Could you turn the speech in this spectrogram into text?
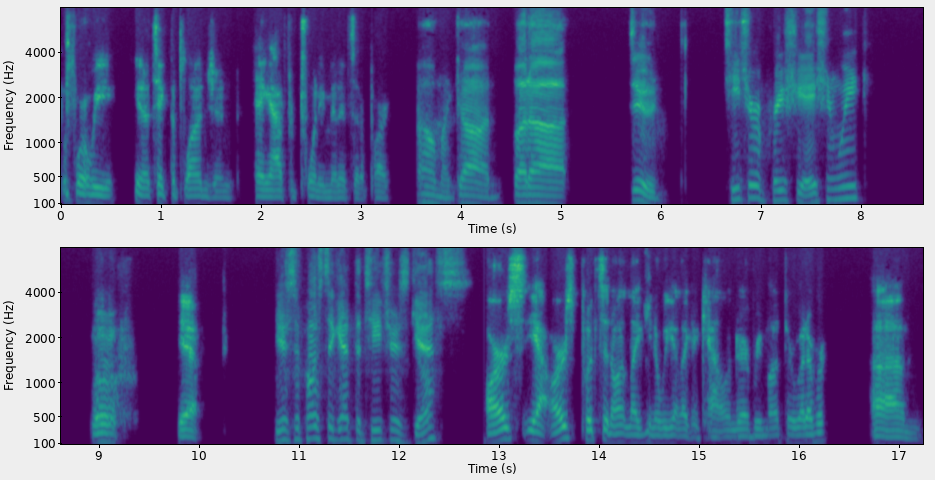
before we, you know, take the plunge and hang out for 20 minutes at a park. Oh my god. But uh dude, teacher appreciation week, Oh, yeah. you're supposed to get the teachers gifts. ours yeah ours puts it on like you know we get like a calendar every month or whatever um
